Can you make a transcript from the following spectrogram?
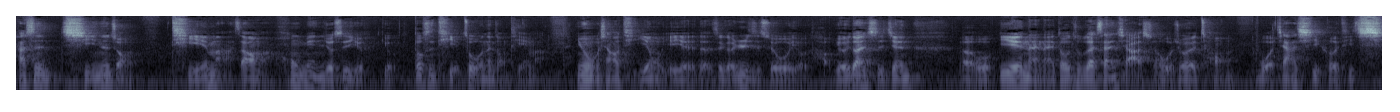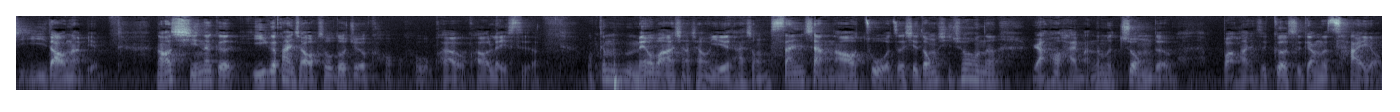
他是骑那种铁马，知道吗？后面就是有有都是铁做的那种铁马，因为我想要体验我爷爷的这个日子，所以我有好有一段时间，呃，我爷爷奶奶都住在三峡的时候，我就会从我家骑河堤骑到那边。然后骑那个一个半小时，我都觉得我快要快要累死了，我根本没有办法想象我爷爷他从山上，然后做这些东西之后呢，然后还把那么重的，包含是各式各样的菜哦，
